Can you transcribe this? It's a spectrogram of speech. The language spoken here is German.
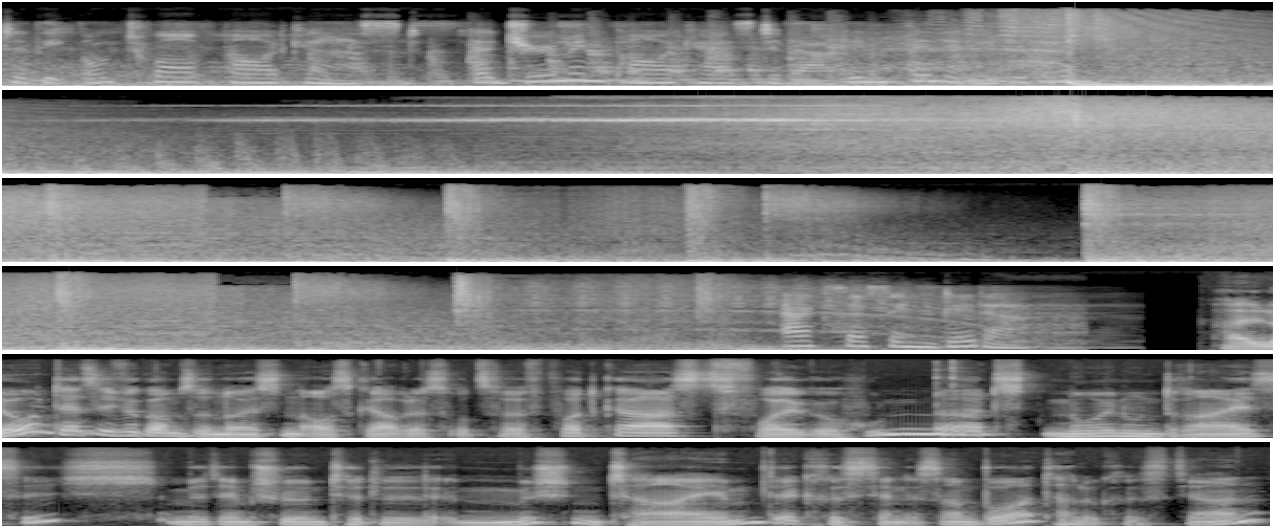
To the O12 Podcast, a German podcast about infinity to go. Accessing data. Hallo und herzlich willkommen zur neuesten Ausgabe des O12 Podcasts, Folge 139 mit dem schönen Titel Mission Time. Der Christian ist an Bord. Hallo Christian.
